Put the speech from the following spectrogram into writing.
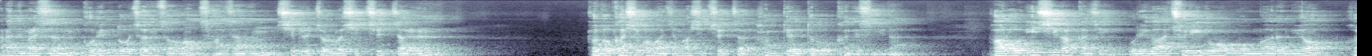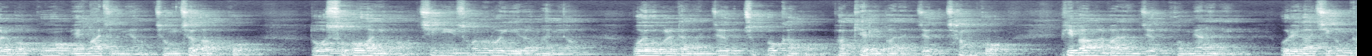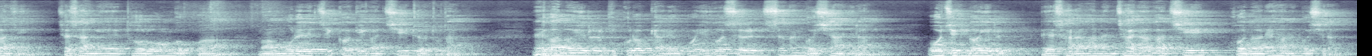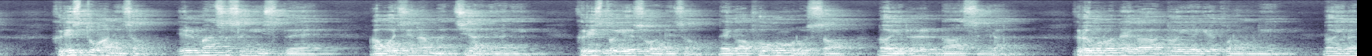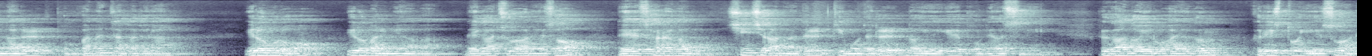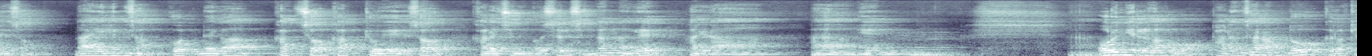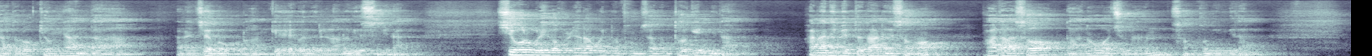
하나님 말씀 고린도전서 4장 11절로 17절 교독하시고 마지막 17절 함께 읽도록 하겠습니다. 바로 이 시각까지 우리가 줄이고 목마르며 헐벗고 매맞으며 정처가 없고 또 수고하여 친히 손으로 일함하며 모욕을 당한 즉 축복하고 박해를 받은 즉 참고 비방을 받은 즉 권면하니 우리가 지금까지 세상의 더러운 것과 만물의 찌꺼기 같이 되도다. 내가 너희를 부끄럽게 하려고 이것을 쓰는 것이 아니라 오직 너희를 내 사랑하는 자녀같이 권하려 하는 것이라. 그리스도 안에서 일만 스승이 있으되 아버지는 많지 아니하니 그리스도 예수 안에서 내가 복음으로써 너희를 낳았습니다. 그러므로 내가 너희에게 권하오니 너희는 나를 본받는 자가 되라. 이러므로 이로 말미암아 내가 주 안에서 내 사랑하고 신실한 아들 디모데를 너희에게 보내었으니 그가 너희로 하여금 그리스도 예수 안에서 나의 행사 곧 내가 각처 각 교회에서 가르치는 것을 생각나게 하리라 아멘. 아, 옳은 일을 하고 다른 사람도 그렇게 하도록 격려한다 라는 제목으로 함께 은혜를 나누겠습니다. 10월 우리가 훈련하고 있는 품성은 덕입니다. 하나님의 뜻 안에서 받아서 나누어 주는 성품입니다.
